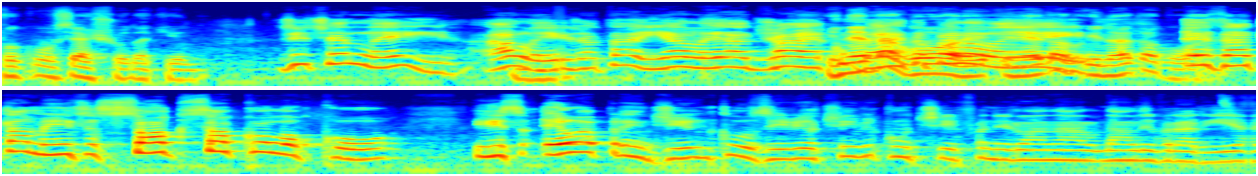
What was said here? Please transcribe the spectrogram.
Foi o que você achou daquilo? Gente, é lei. A lei já está aí. A lei já é E não é coberta agora, pela e não é da- lei. e não é da agora. Exatamente. Só que só colocou. Isso eu aprendi, inclusive, eu tive com o Tiffany lá na, na livraria.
